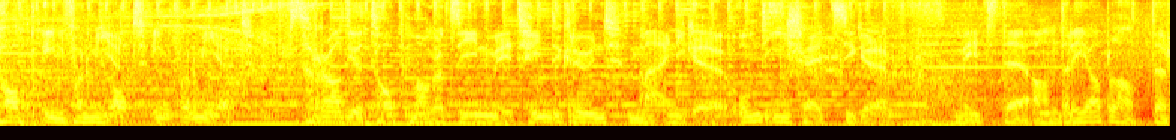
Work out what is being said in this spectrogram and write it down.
Top informiert. informiert. Das Radio Top Magazin mit Hintergrund, Meinungen und Einschätzungen mit der Andrea Blatter.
